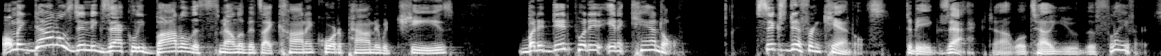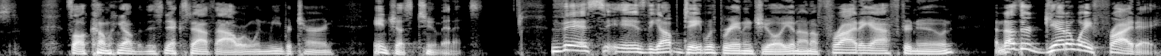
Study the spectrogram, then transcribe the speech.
Well, McDonald's didn't exactly bottle the smell of its iconic quarter pounder with cheese, but it did put it in a candle. Six different candles, to be exact. Uh, we'll tell you the flavors. It's all coming up in this next half hour when we return in just two minutes. This is the update with Brandon Julien on a Friday afternoon. Another getaway Friday.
